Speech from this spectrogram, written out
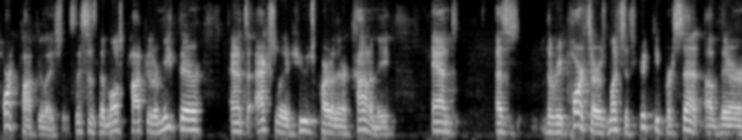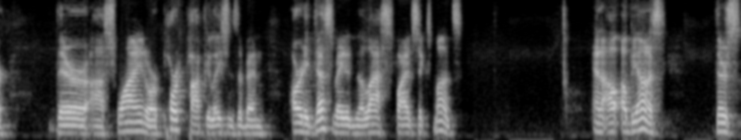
pork populations. This is the most popular meat there, and it's actually a huge part of their economy. And as the reports are, as much as 50% of their their uh, swine or pork populations have been already decimated in the last five six months. And I'll, I'll be honest, there's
